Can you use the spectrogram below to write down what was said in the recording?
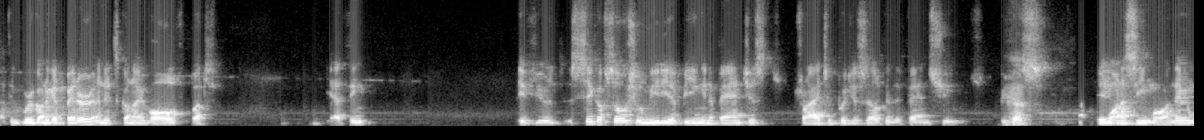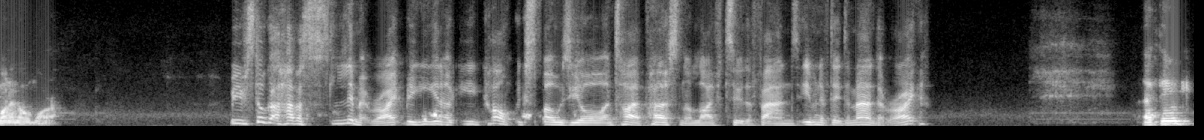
i think we're going to get better and it's going to evolve but i think if you're sick of social media being in a band just try to put yourself in the fans shoes because they want to see more and they want to know more. But you've still got to have a limit right? You know you can't expose your entire personal life to the fans even if they demand it right? I think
